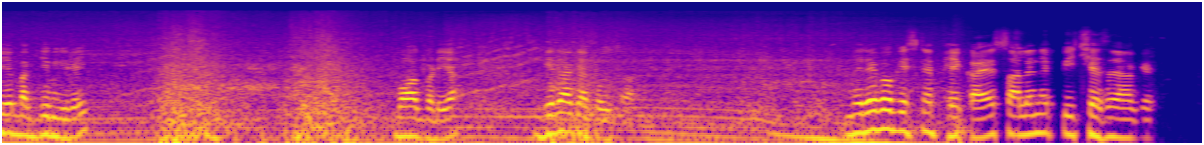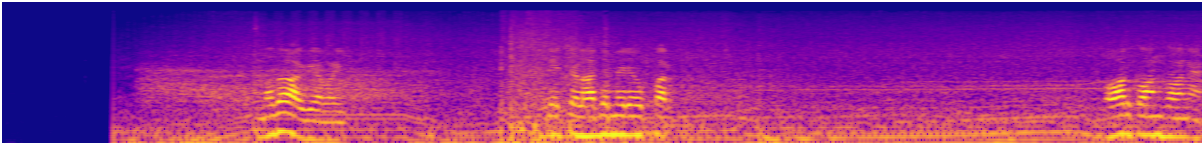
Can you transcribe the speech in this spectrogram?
ओके बग्गी मिल गई। बहुत बढ़िया। गिरा क्या कोई सा मेरे को किसने फेंका है? साले ने पीछे से आके। मज़ा आ गया भाई। ले चढ़ा दे मेरे ऊपर। और कौन कौन है?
